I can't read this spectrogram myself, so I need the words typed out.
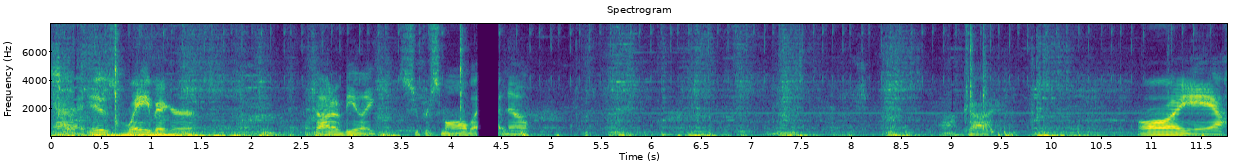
Yeah, it is way bigger. I thought it would be like super small, but no. Oh god. Oh yeah.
